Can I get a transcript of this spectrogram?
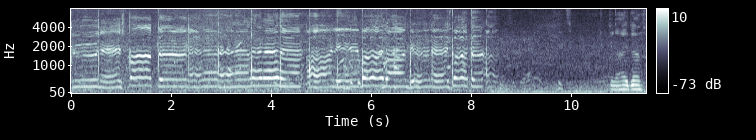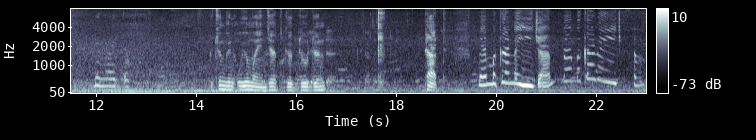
Güneş battı Ali Baran güneş battı Günaydın. Günaydın. Bütün gün uyumayınca Göktuğ dün pert. Ben makarna yiyeceğim. Ben makarna yiyeceğim.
